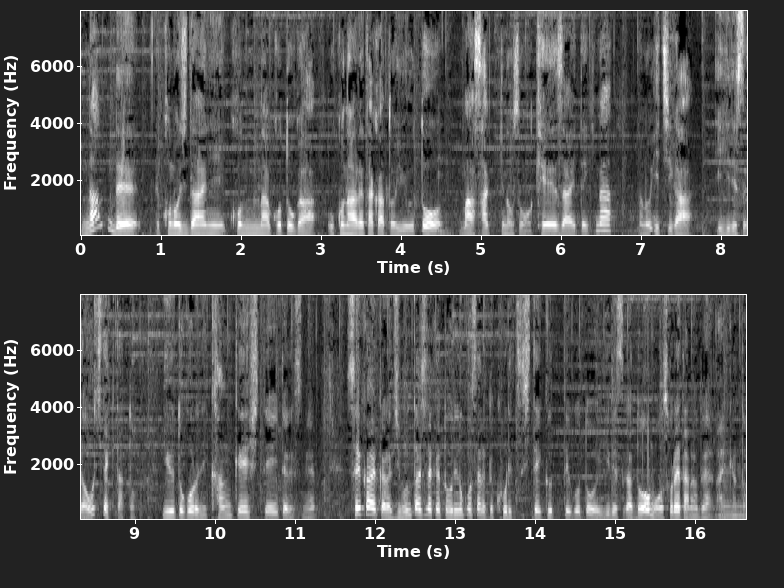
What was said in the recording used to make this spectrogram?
なんでこの時代にこんなことが行われたかというと、まあ、さっきのその経済的なあの位置がイギリスが落ちてきたというところに関係していてですね世界から自分たちだけ取り残されて孤立していくということをイギリスがどうも恐れたのではないかと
